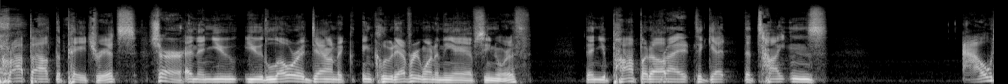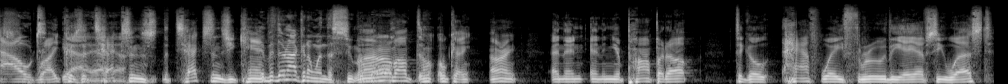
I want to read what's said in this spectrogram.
crop out the Patriots. Sure. And then you you lower it down to include everyone in the AFC North. Then you pop it up Right. to get the Titans out. Out. Right? Because Yeah, the yeah, yeah. Texans the Texans you can't Yeah, but they're not going to win the Super Bowl. I don't know about the, okay. All right. And then and then you pop it up to go halfway through the AFC West.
